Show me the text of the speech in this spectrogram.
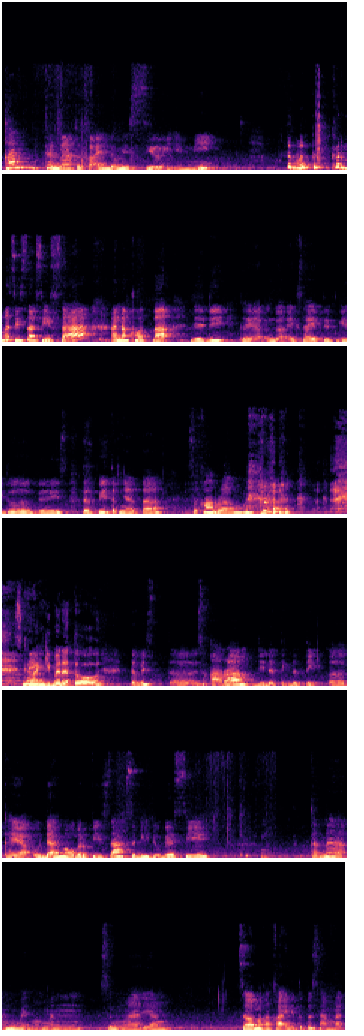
kan karena KKN domisili ini terbentuk karena sisa-sisa anak kota jadi kayak nggak excited gitu loh guys tapi ternyata sekarang Sekarang gimana tuh? tapi eh, sekarang di detik-detik eh, kayak udah mau berpisah sedih juga sih karena momen-momen semua yang selama KKN itu tuh sangat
